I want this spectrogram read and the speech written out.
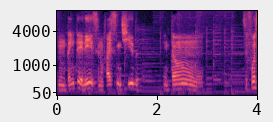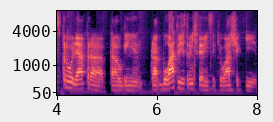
não tem interesse, não faz sentido. Então, se fosse para olhar para alguém, para boatos de transferência que eu acho que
